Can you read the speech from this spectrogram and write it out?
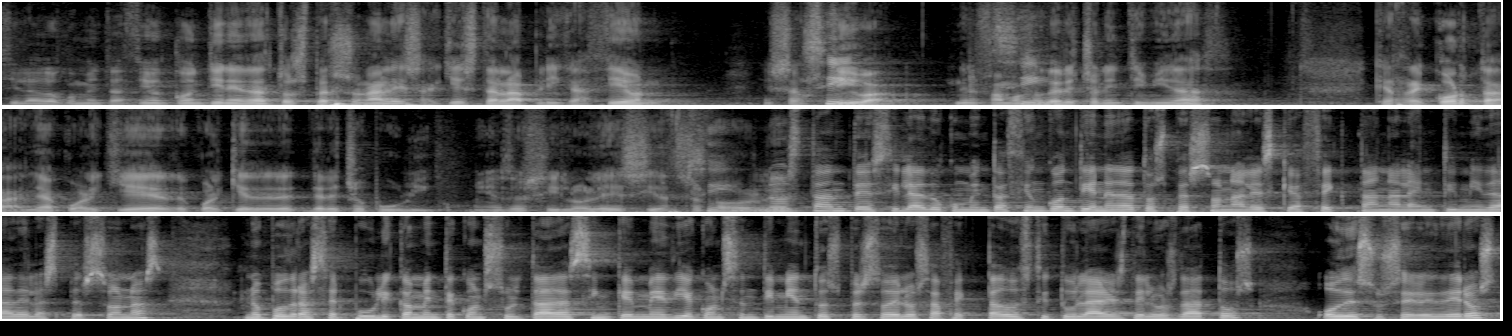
si la documentación contiene datos personales, aquí está la aplicación exhaustiva del famoso derecho a la intimidad, que recorta ya cualquier, cualquier derecho público. entonces, si lo lees, si haces favor... No obstante, si la documentación contiene datos personales que afectan a la intimidad de las personas, no podrá ser públicamente consultada sin que medie consentimiento expreso de los afectados titulares de los datos o de sus herederos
